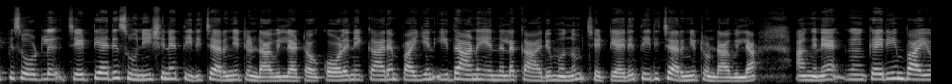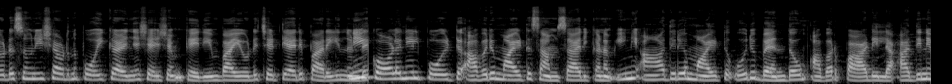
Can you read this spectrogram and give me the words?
എപ്പിസോഡിൽ ചെട്ടിയാർ സുനീഷിനെ തിരിച്ചറിഞ്ഞിട്ടുണ്ടാവില്ല കേട്ടോ. കോളനിക്കാരൻ പയ്യൻ ഇതാണ് എന്നുള്ള കാര്യമൊന്നും ചെട്ടിയാർ തിരിച്ചറിഞ്ഞിട്ടുണ്ടാവില്ല. അങ്ങനെ കരീം ബായോട് സുനീഷ് അവിടുന്ന് പോയി കഴിഞ്ഞ ശേഷം കരീം ബായോട് ചെട്ടിയാർ പറയുന്നുണ്ട് ഈ കോളനിയിൽ പോയിട്ട് അവരുമായിട്ട് സംസാരിക്കണം. ഇനി ആതിരയുമായിട്ട് ഒരു ബന്ധവും അവർ പാടില്ല. അതിനു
